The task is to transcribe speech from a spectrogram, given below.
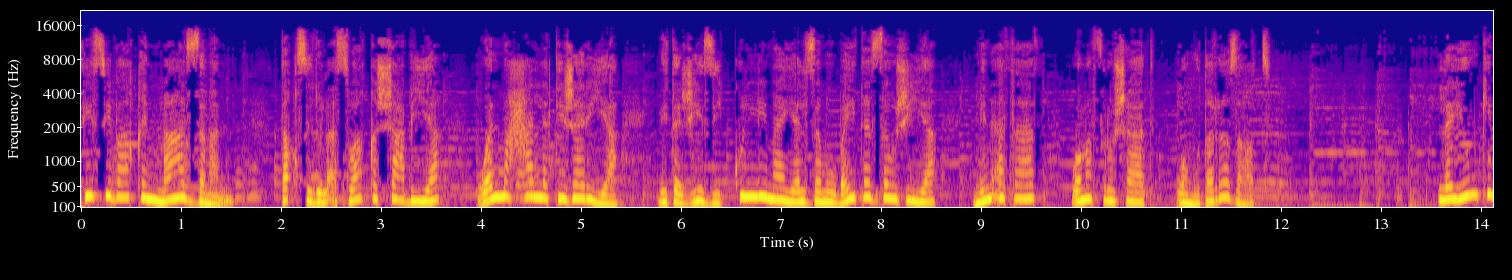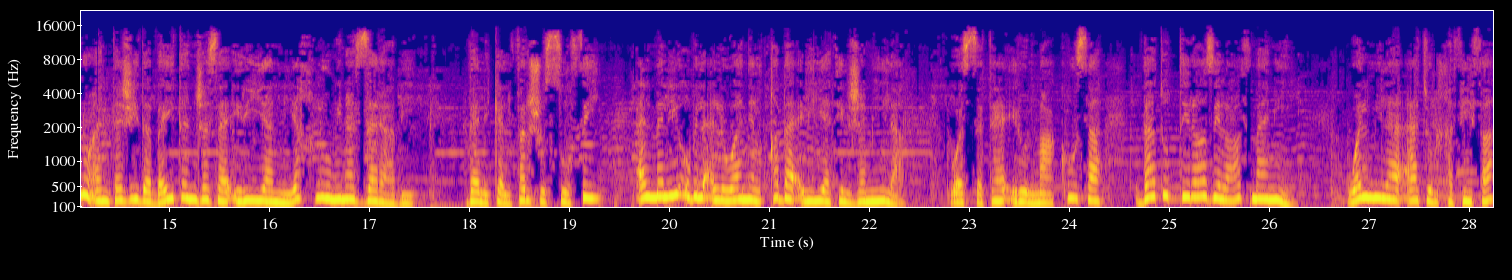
في سباق مع الزمن. تقصد الأسواق الشعبية والمحال التجارية لتجهيز كل ما يلزم بيت الزوجية من أثاث ومفروشات ومطرزات. لا يمكن أن تجد بيتا جزائريا يخلو من الزرابي ذلك الفرش الصوفي المليء بالألوان القبائلية الجميلة والستائر المعكوسة ذات الطراز العثماني والملاءات الخفيفة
